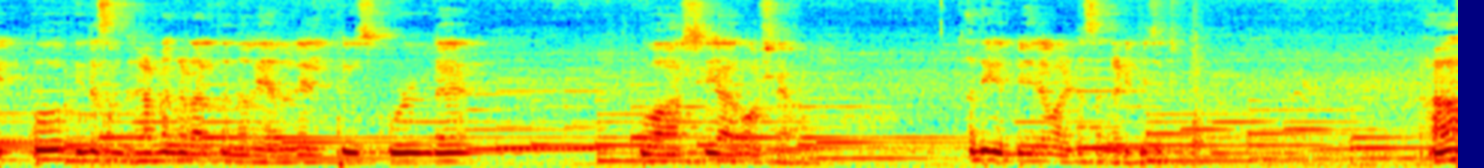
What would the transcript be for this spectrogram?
ഇപ്പോൾ ഇതിന്റെ സംഘാടനം കണ്ടാൽ തന്നെ അറിയാം. ഒരു എൽ പി സ്കൂളിന്റെ വാർഷികാഘോഷമാണ്. അതിഗംഭീരമായിട്ട് സംഘടിപ്പിച്ചിട്ടുണ്ട്. ആ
